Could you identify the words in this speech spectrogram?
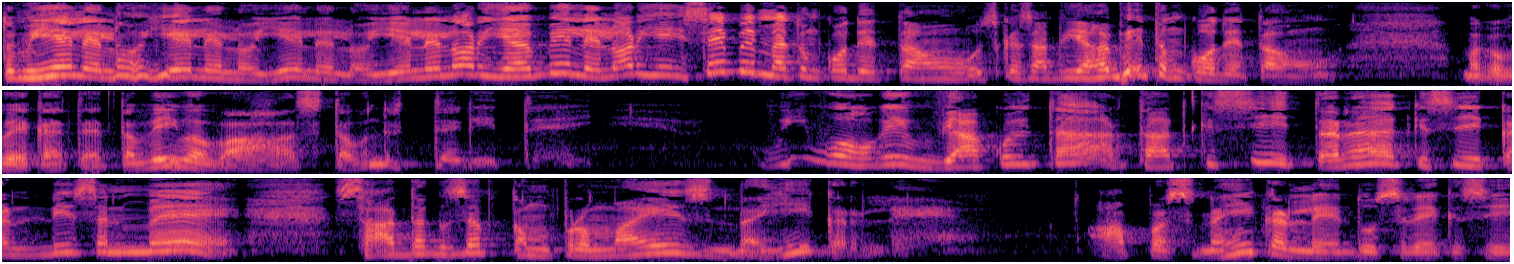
तुम ये ले लो, ये ले लो, ये ले लो, ये ले लो और यह भी ले लो और ये इसे भी मैं तुमको देता हूँ, उसके साथ यह भी तुमको देता हूँ। मगर वे कहते हैं तभी वह तब नृत्य गीत। वो हो गई व्याकुलता, अर्थात किसी तरह, किसी कंडीशन में साधक जब कंप्रोमाइज नहीं कर ले, आपस नहीं कर ले दूसरे किसी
